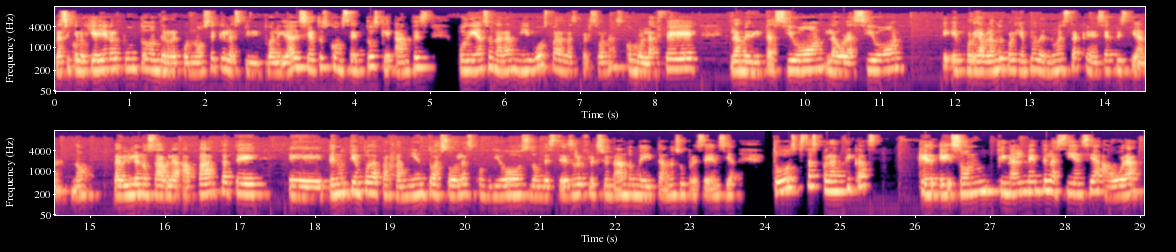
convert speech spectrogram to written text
la psicología llega al punto donde reconoce que la espiritualidad y ciertos conceptos que antes podían sonar ambiguos para las personas, como la fe, la meditación, la oración, eh, por, hablando, por ejemplo, de nuestra creencia cristiana, ¿no? La Biblia nos habla, apártate, eh, ten un tiempo de apartamiento a solas con Dios, donde estés reflexionando, meditando en su presencia. Todas estas prácticas que eh, son finalmente la ciencia ahora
